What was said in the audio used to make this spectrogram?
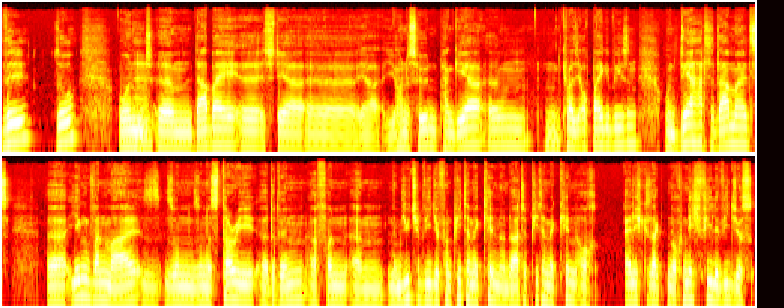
will, so. Und mhm. ähm, dabei äh, ist der äh, ja, Johannes Höhn Pangea ähm, quasi auch bei gewesen. Und der hatte damals äh, irgendwann mal so, so eine Story äh, drin äh, von ähm, einem YouTube-Video von Peter McKinn und da hatte Peter McKinn auch ehrlich gesagt noch nicht viele Videos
